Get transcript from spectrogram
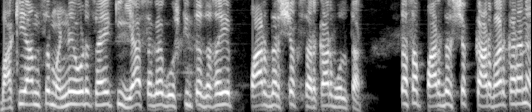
बाकी आमचं म्हणणं एवढंच आहे की या सगळ्या गोष्टींचं जसं हे पारदर्शक सरकार बोलतात तसा पारदर्शक कारभार करा ना.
